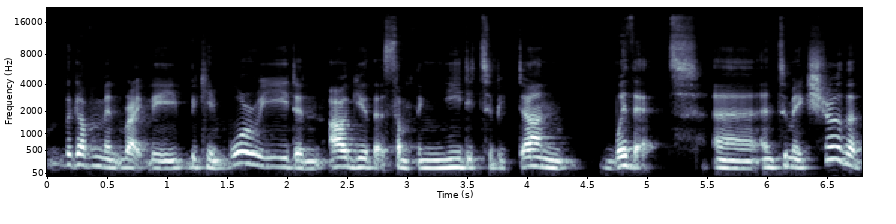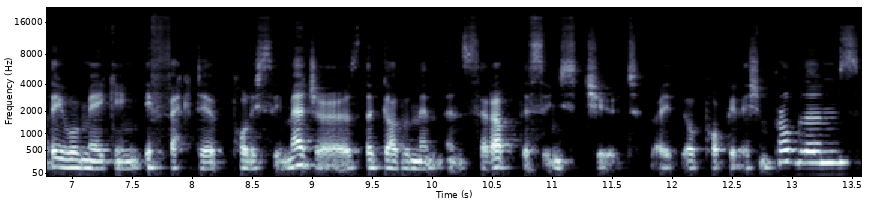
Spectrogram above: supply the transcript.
the government rightly became worried and argued that something needed to be done with it. Uh, and to make sure that they were making effective policy measures, the government then set up this institute, right, of population problems,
